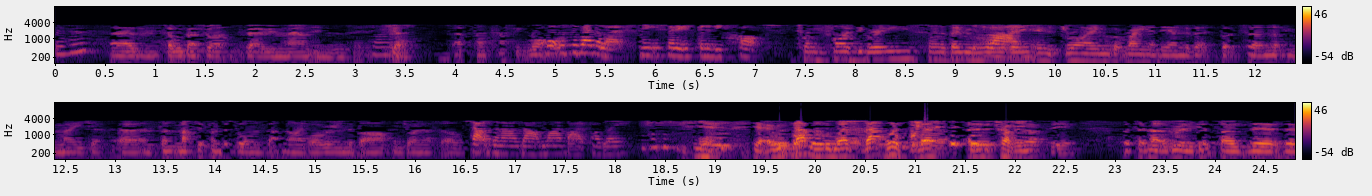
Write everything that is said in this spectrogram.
Mhm. Um, so we went through like, varying mountains and it's Wow. just a fantastic ride. What was the weather like? I think you said it was going to be hot. 25 degrees on the day we were Dry. riding. It was dry and we got rain at the end of it, but uh, nothing major. Uh, and massive thunderstorms that night while we were in the bar enjoying ourselves. That was when I was out on my bike, probably. Yeah, yeah, it was, that was the weather. That was the weather. it was travelling up to you. But uh, no, it was really good. So the the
